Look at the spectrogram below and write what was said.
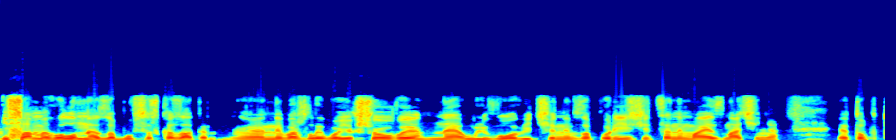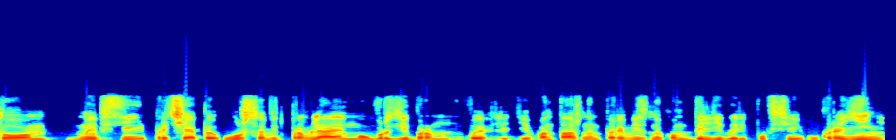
І саме головне, забувся сказати, е, неважливо, якщо ви не у Львові чи не в Запоріжжі, це не має значення. Е, Тобто ми всі причепи Урса відправляємо в розібраному вигляді вантажним перевізником Delivery по всій Україні.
